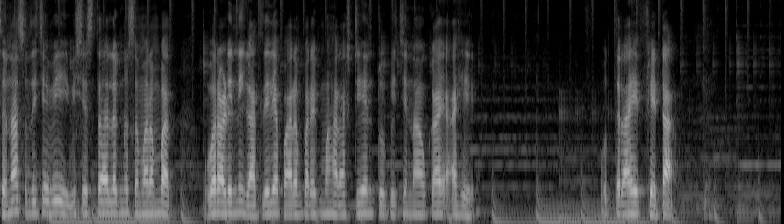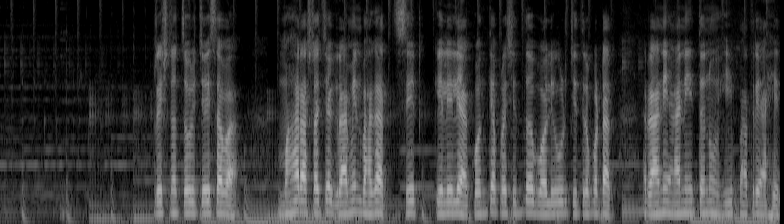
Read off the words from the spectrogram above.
सणासुदीच्या वेळी विशेषतः लग्न समारंभात वराडींनी घातलेल्या पारंपरिक महाराष्ट्रीयन टोपीचे नाव काय आहे? उत्तर आहे फेटा. प्रश्न चौवेचाळीसावा महाराष्ट्राच्या ग्रामीण भागात सेट केलेल्या कोणत्या प्रसिद्ध बॉलिवूड चित्रपटात राणी आणि तनू ही पात्रे आहेत?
